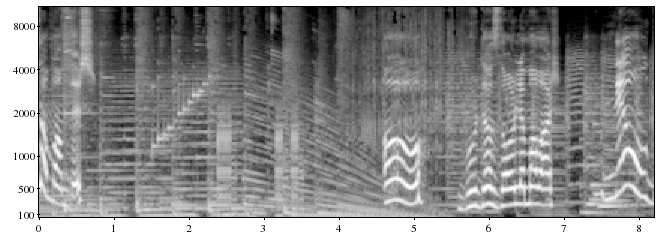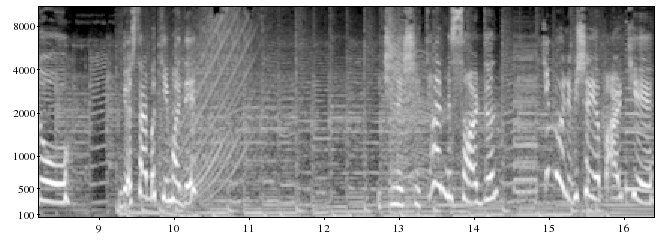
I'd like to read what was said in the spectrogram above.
Tamamdır. Oo, burada zorlama var. Ne oldu? Göster bakayım hadi. İçine şeker mi sardın? Kim böyle bir şey yapar ki?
